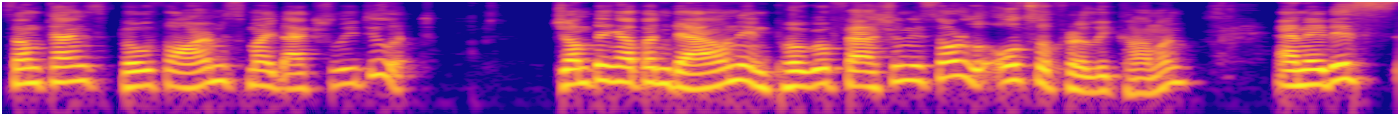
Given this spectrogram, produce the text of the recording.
Sometimes both arms might actually do it. Jumping up and down in pogo fashion is also fairly common, and it is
